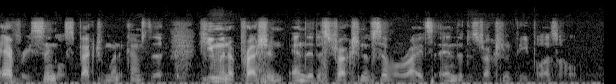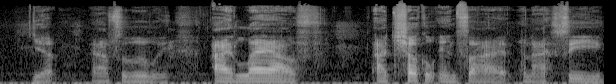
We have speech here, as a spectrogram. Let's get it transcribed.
every single spectrum when it comes to human oppression and the destruction of civil rights and the destruction of people as a whole. Yeah, absolutely. I laugh, I chuckle inside when I see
